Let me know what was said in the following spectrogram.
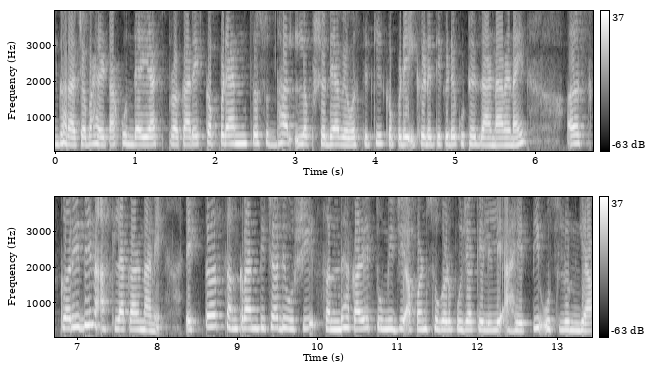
घराच्या बाहेर टाकून द्या. याच प्रकारे कपड्यांचं सुद्धा लक्ष द्या व्यवस्थित की कपडे इकडे तिकडे कुठे जाणार नाहीत. करीदिन करी असल्या कारणाने एक तर संक्रांतीच्या दिवशी संध्याकाळी तुम्ही जी आपण सुगड पूजा केलेली आहे ती उचलून घ्या.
